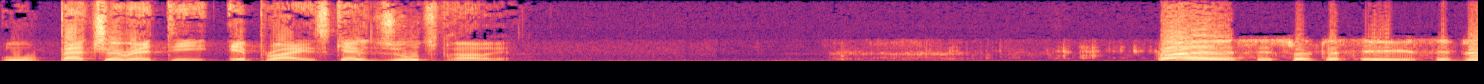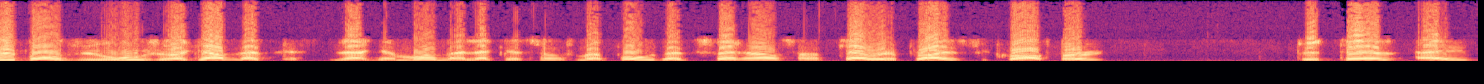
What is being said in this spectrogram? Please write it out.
ou Pacioretty et Price? Quel duo tu prendrais? Ben, c'est sûr que c'est deux bons duos. Je regarde la, la moi mais la question que je me pose, la différence entre Carey Price et Crawford peut-elle être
